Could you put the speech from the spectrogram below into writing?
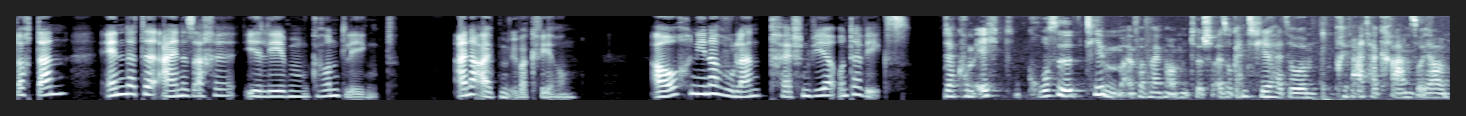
Doch dann änderte eine Sache ihr Leben grundlegend. Eine Alpenüberquerung. Auch Nina Wuland treffen wir unterwegs. Da kommen echt große Themen einfach manchmal auf den Tisch. Also ganz viel halt so privater Kram, so ja,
